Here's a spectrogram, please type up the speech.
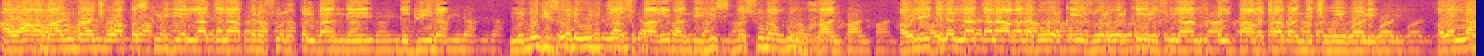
او هغه معلومات چې واپس کړی دی الله تعالی پر رسول خپل باندې د دوینا نو نو دي زغلولي تاسو پاغي باندې هیڅ اسونه او نو خان. او لیکن الله تعالی غلب ور کوي زور ور کوي رسولان خپل پاغه چا باندې چې وی غواړي. او الله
